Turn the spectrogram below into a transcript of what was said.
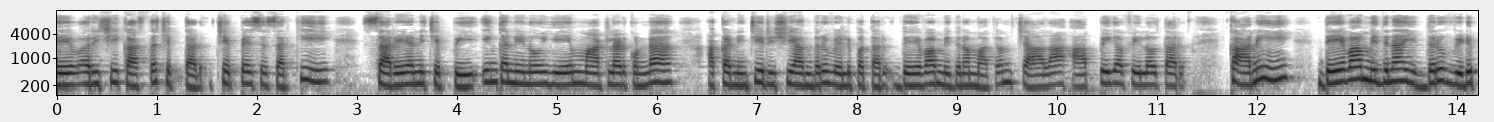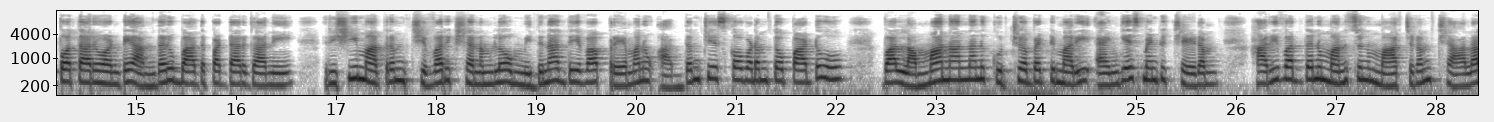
దేవ రిషి కాస్త చెప్తాడు. చెప్పేసేసరికి సరే అని చెప్పి ఇంకా నేను ఏం మాట్లాడకుండా అక్కడి నుంచి రిషి అందరూ వెళ్ళిపోతారు. దేవా మిథున మాత్రం చాలా హ్యాపీగా ఫీల్ అవుతారు. కానీ దేవా మిథున ఇద్దరు విడిపోతారు అంటే అందరూ బాధపడ్డారు కానీ రిషి మాత్రం చివరి క్షణంలో మిథున దేవా ప్రేమను అర్థం చేసుకోవడంతో పాటు వాళ్ళ అమ్మా నాన్నను కూర్చోబెట్టి మరీ ఎంగేజ్మెంట్ చేయడం హరివర్ధన్ మనసును మార్చడం చాలా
